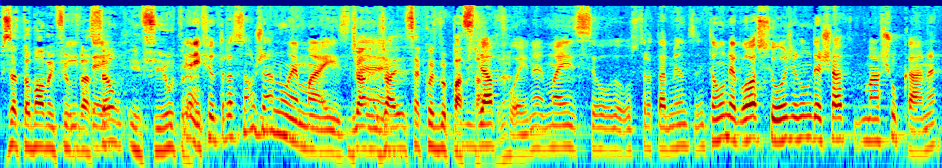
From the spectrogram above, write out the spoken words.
Precisa tomar uma infiltração? Tem... Infiltra. É, infiltração já não é mais. Já, né? já isso é coisa do passado. Já né? foi, né? Mas os tratamentos. Então o negócio hoje é não deixar machucar, né?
